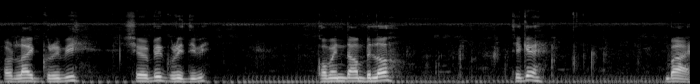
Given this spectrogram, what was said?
আৰু লাইক কৰিবি শ্বেয়াৰ বি কৰি দিবি কমেণ্ট ডাউন বিল' ঠিক আছে বাই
